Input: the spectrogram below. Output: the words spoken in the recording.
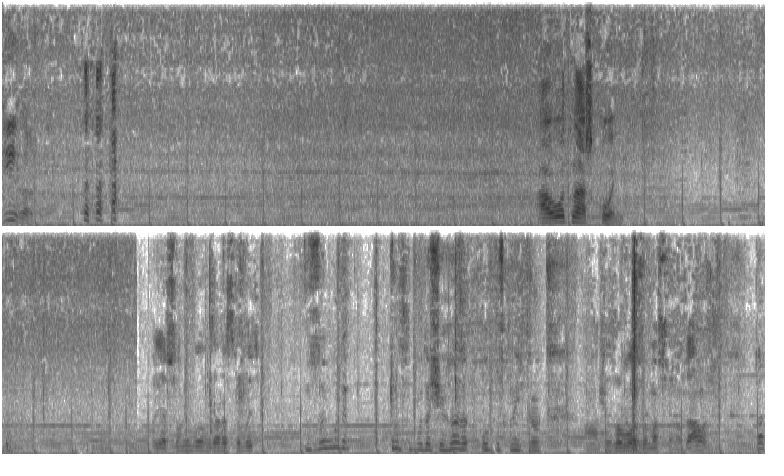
Тігр. А от наш конь. Валер, що ми будемо зараз робити? Заводимо трубку подачі газу, опускний тракт. А, ти завозив машину, да. Так.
